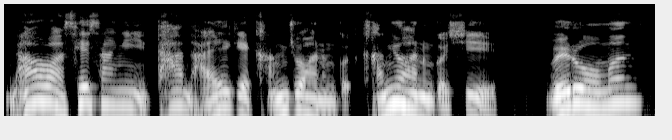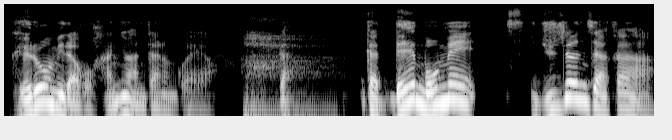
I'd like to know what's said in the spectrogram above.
나와 세상이 다 나에게 강조하는 것, 강요하는 것이 외로움은 괴로움이라고 강요한다는 거예요. 아. 그러니까 내 몸의 유전자가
